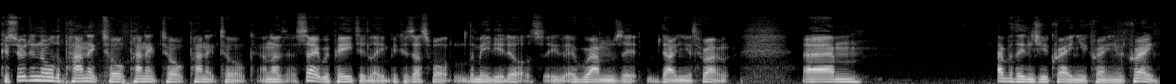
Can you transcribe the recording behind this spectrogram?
Considering all the panic talk, panic talk, panic talk, and I say it repeatedly because that's what the media does. It, rams it down your throat. Um, everything's Ukraine, Ukraine, Ukraine.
